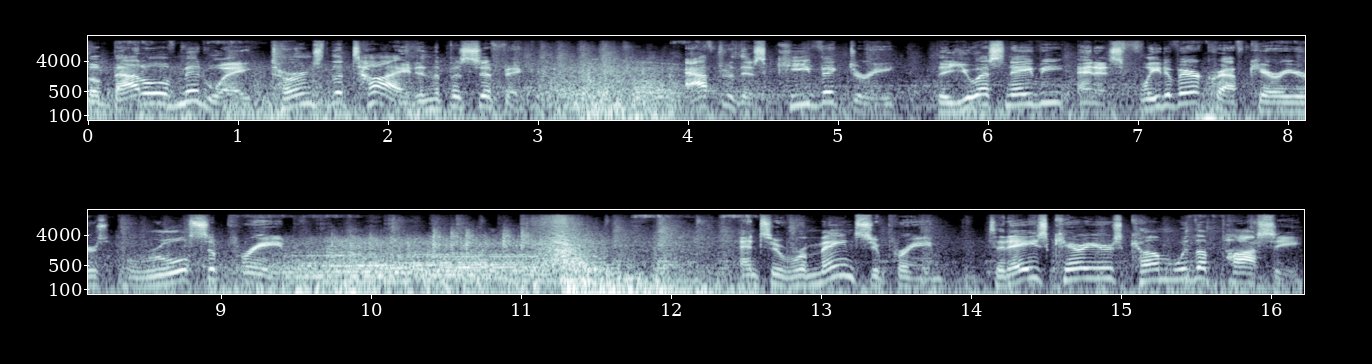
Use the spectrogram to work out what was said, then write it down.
The Battle of Midway turns the tide in the Pacific. After this key victory, the U.S. Navy and its fleet of aircraft carriers rule supreme. And to remain supreme, today's carriers come with a posse,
